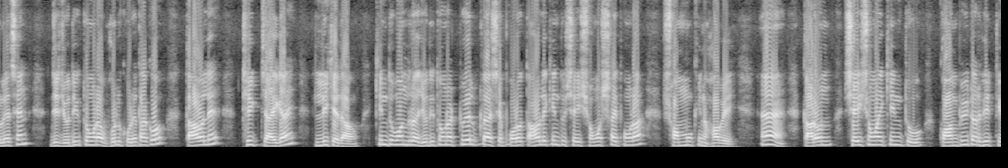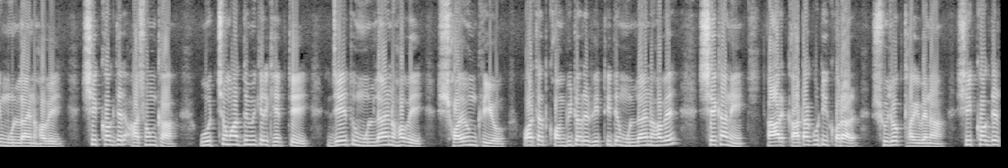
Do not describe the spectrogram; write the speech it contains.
বলেছেন যে, যদি তোমরা ভুল করে থাকো, তাহলে ঠিক জায়গায় লিখে দাও। কিন্তু বন্ধুরা, যদি তোমরা টুয়েলভ ক্লাসে পড়ো, তাহলে কিন্তু সেই সমস্যায় তোমরা সম্মুখীন হবে। হ্যাঁ কারণ সেই সময় কিন্তু কম্পিউটার ভিত্তিক মূল্যায়ন হবে। শিক্ষকদের আশঙ্কা, উচ্চ মাধ্যমিকের ক্ষেত্রে যেহেতু মূল্যায়ন হবে স্বয়ংক্রিয়, অর্থাৎ কম্পিউটারের ভিত্তিতে মূল্যায়ন হবে, সেখানে আর কাটাকুটি করার সুযোগ থাকবে না। শিক্ষকদের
